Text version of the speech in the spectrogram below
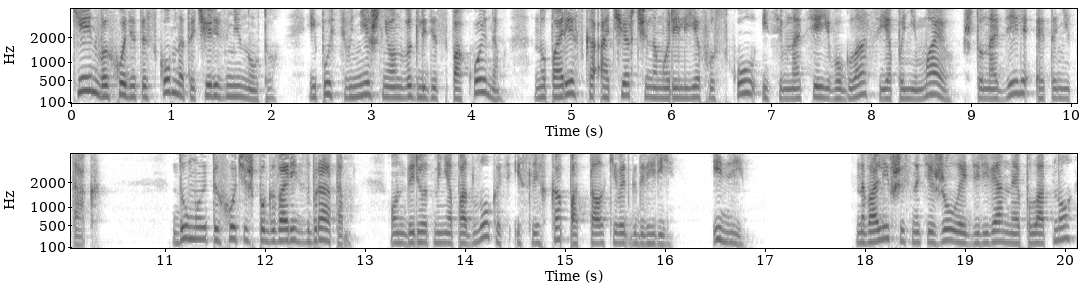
Кейн выходит из комнаты через минуту, и пусть внешне он выглядит спокойным, но по резко очерченному рельефу скул и темноте его глаз я понимаю, что на деле это не так. «Думаю, ты хочешь поговорить с братом». Он берет меня под локоть и слегка подталкивает к двери. «Иди». Навалившись на тяжелое деревянное полотно,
